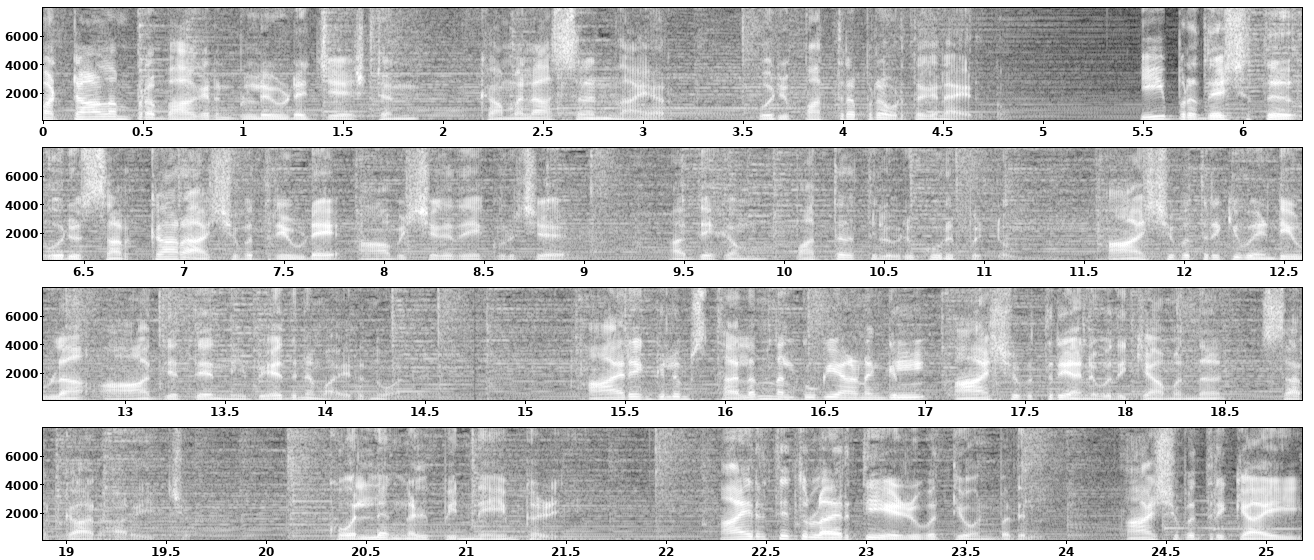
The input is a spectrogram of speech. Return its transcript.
പട്ടാളം പ്രഭാകരൻ പിള്ളയുടെ ജ്യേഷ്ഠൻ കമലാസനൻ നായർ ഒരു പത്രപ്രവർത്തകനായിരുന്നു. ഈ പ്രദേശത്ത് ഒരു സർക്കാർ ആശുപത്രിയുടെ ആവശ്യകതയെക്കുറിച്ച് അദ്ദേഹം പത്രത്തിലൊരു കുറിപ്പിട്ടു. ആശുപത്രിക്ക് വേണ്ടിയുള്ള ആദ്യത്തെ നിവേദനമായിരുന്നു അത്. ആരെങ്കിലും സ്ഥലം നൽകുകയാണെങ്കിൽ ആശുപത്രി അനുവദിക്കാമെന്ന് സർക്കാർ അറിയിച്ചു. കൊല്ലങ്ങൾ പിന്നെയും കഴിഞ്ഞു. ആയിരത്തി തൊള്ളായിരത്തി എഴുപത്തി ഒൻപതിൽ ആശുപത്രിക്കായി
